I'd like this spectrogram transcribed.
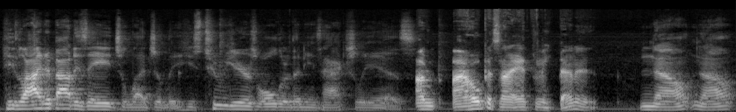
He lied about his age allegedly. He's two years older than he actually is. I'm. I hope it's not Anthony Bennett. No, no,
